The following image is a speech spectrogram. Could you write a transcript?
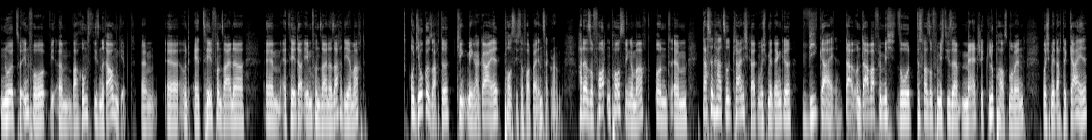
nur zur Info, ähm, warum es diesen Raum gibt. Ähm, äh, und er erzählt von seiner, ähm, erzählt da eben von seiner Sache, die er macht und Joko sagte, klingt mega geil, poste ich sofort bei Instagram. Hat er sofort ein Posting gemacht und ähm, das sind halt so Kleinigkeiten, wo ich mir denke, wie geil. Da, und da war für mich so, das war so für mich dieser Magic Clubhouse-Moment, wo ich mir dachte, geil,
